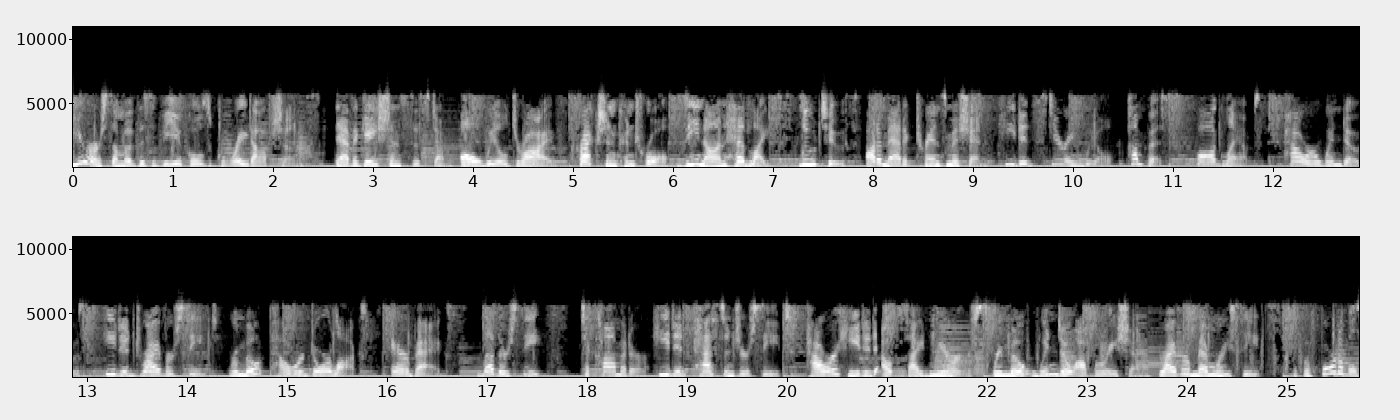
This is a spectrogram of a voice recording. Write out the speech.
Here are some of this vehicle's great options. Navigation system, all-wheel drive, traction control, xenon headlights, Bluetooth, automatic transmission, heated steering wheel, compass, fog lamps, power windows, heated driver seat, remote power door locks, airbags, leather seats, tachometer, heated passenger seat, power heated outside mirrors, remote window operation, driver memory seats. If affordable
